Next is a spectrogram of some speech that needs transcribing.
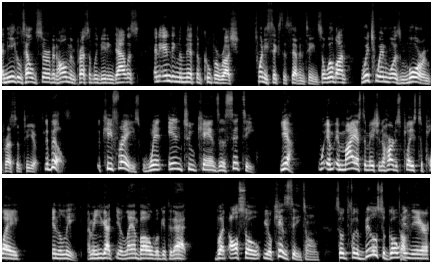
And the Eagles held serve at home, impressively beating Dallas and ending the myth of Cooper Rush 26 to 17. So Wilbon, which win was more impressive to you? The Bills. The key phrase went into Kansas City. Yeah, in, in my estimation, the hardest place to play in the league. I mean, you got you know, Lambeau, we'll get to that, but also, you know, Kansas City, Tone. So for the Bills to go Tough. in there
